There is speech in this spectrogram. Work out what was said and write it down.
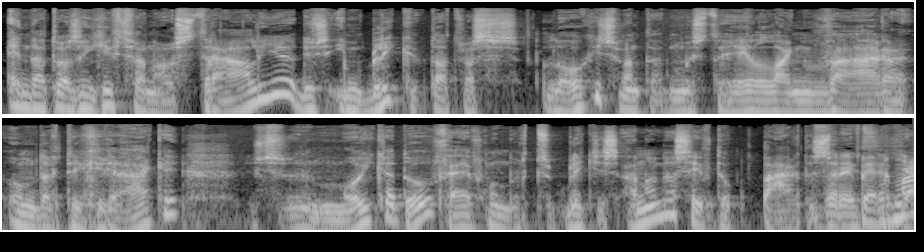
En dat was een gift van Australië. Dus in blik, dat was logisch, want dat moest heel lang varen om daar te geraken. Dus een mooi cadeau, 500 blikjes ananas. Heeft ook Daar heeft paardensperma.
